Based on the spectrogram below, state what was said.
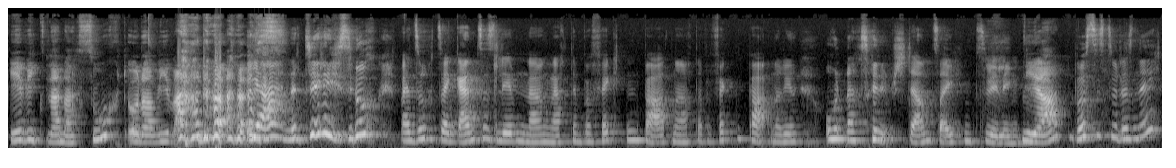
ewig danach sucht oder wie war das? Ja, natürlich sucht. Man sucht sein ganzes Leben lang nach dem perfekten Partner, nach der perfekten Partnerin und nach seinem Sternzeichen Zwilling. Ja. Wusstest du das nicht?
